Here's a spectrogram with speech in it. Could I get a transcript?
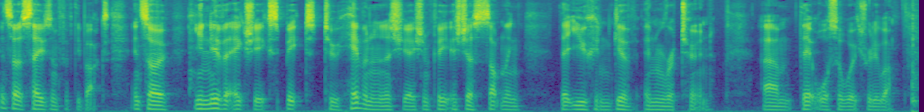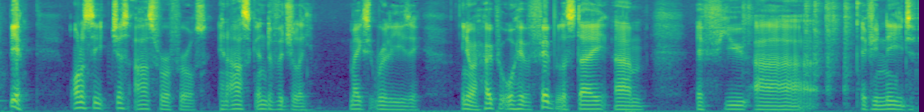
and so it saves them 50 bucks. And so you never actually expect to have an initiation fee, it's just something that you can give in return. Um, that also works really well. But yeah, honestly, just ask for referrals and ask individually. Makes it really easy. Anyway, hope you all have a fabulous day. Um, if you uh, if you need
